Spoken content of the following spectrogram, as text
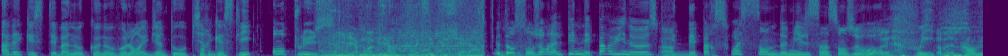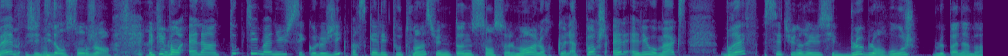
avec Esteban Ocon au volant et bientôt au Pierre Gasly. En plus, il y a moins bien, mais c'est plus cher. Dans son genre, l'Alpine n'est pas ruineuse. Prix ah. de départ 62 500 euros. Ah oui, quand même. J'ai dit dans son genre. Et puis bon, elle a un tout petit manus écologique parce qu'elle est toute mince, une tonne 100 seulement, alors que la Porsche, elle, elle est au max. Bref, c'est une réussite bleu, blanc, rouge, bleu Panama,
